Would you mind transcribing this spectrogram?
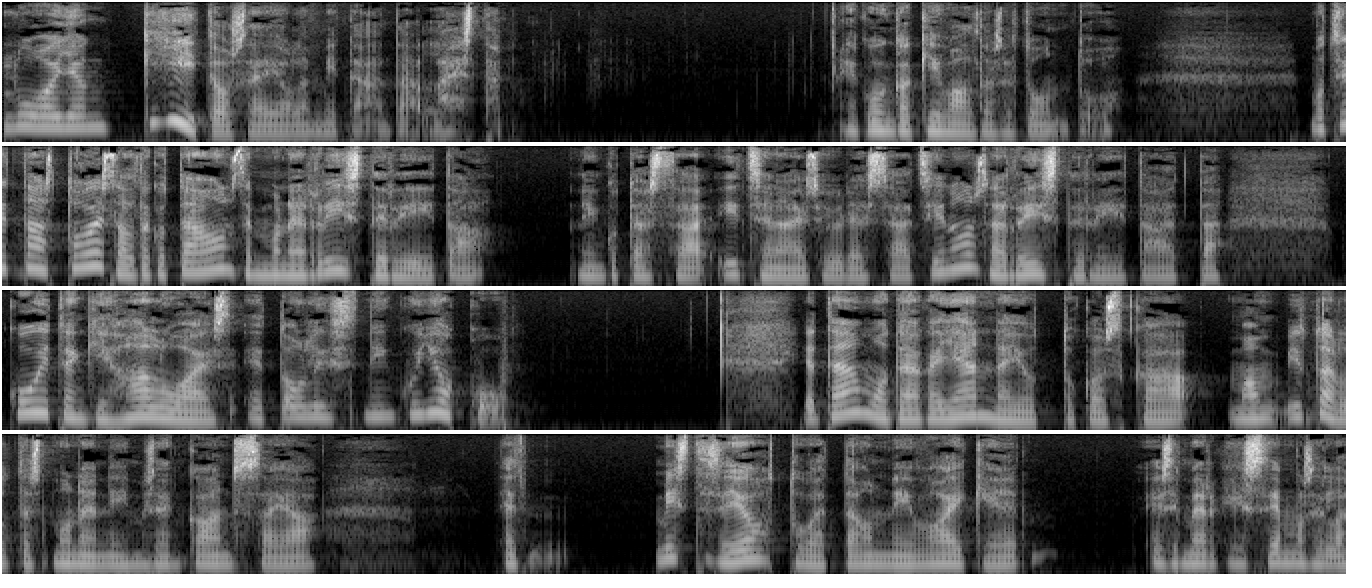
luojan kiitos ei ole mitään tällaista. Ja kuinka kivalta se tuntuu. Mutta sitten taas toisaalta, kun tämä on semmoinen ristiriita niin tässä itsenäisyydessä, että siinä on se ristiriita, että kuitenkin haluaisi, että olisi niin joku – ja tämä on muuten aika jännä juttu, koska mä oon jutellut tästä monen ihmisen kanssa ja että mistä se johtuu, että on niin vaikea esimerkiksi semmoisilla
